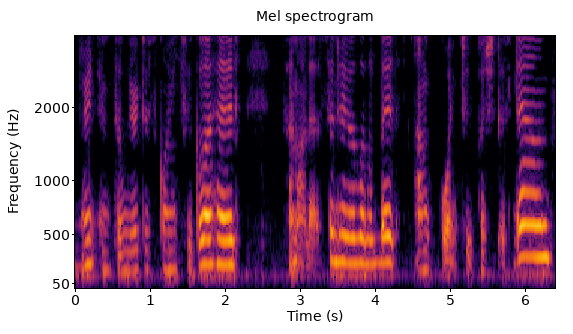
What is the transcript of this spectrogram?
All right, and so we're just going to go ahead kind of want that centered a little bit. I'm going to push this down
